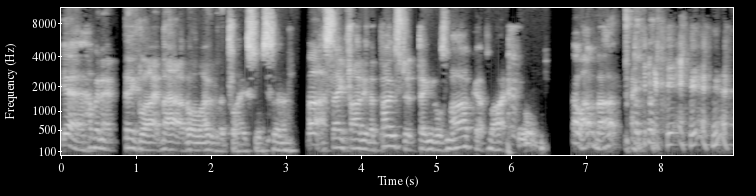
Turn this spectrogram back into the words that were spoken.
yeah, having it big like that all over the place was, uh, like I say, finding the poster at Dingwalls Market, like, oh, I love that.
